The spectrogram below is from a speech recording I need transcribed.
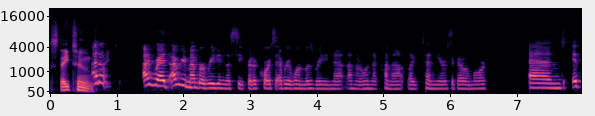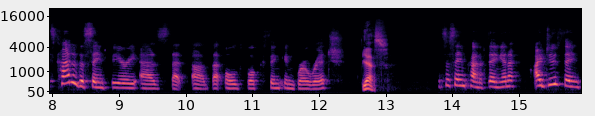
stay tuned. I don't. I read. I remember reading The Secret. Of course, everyone was reading that. I don't know when that came out, like ten years ago or more. And it's kind of the same theory as that uh, that old book, Think and Grow Rich. Yes, it's the same kind of thing. And I, I do think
